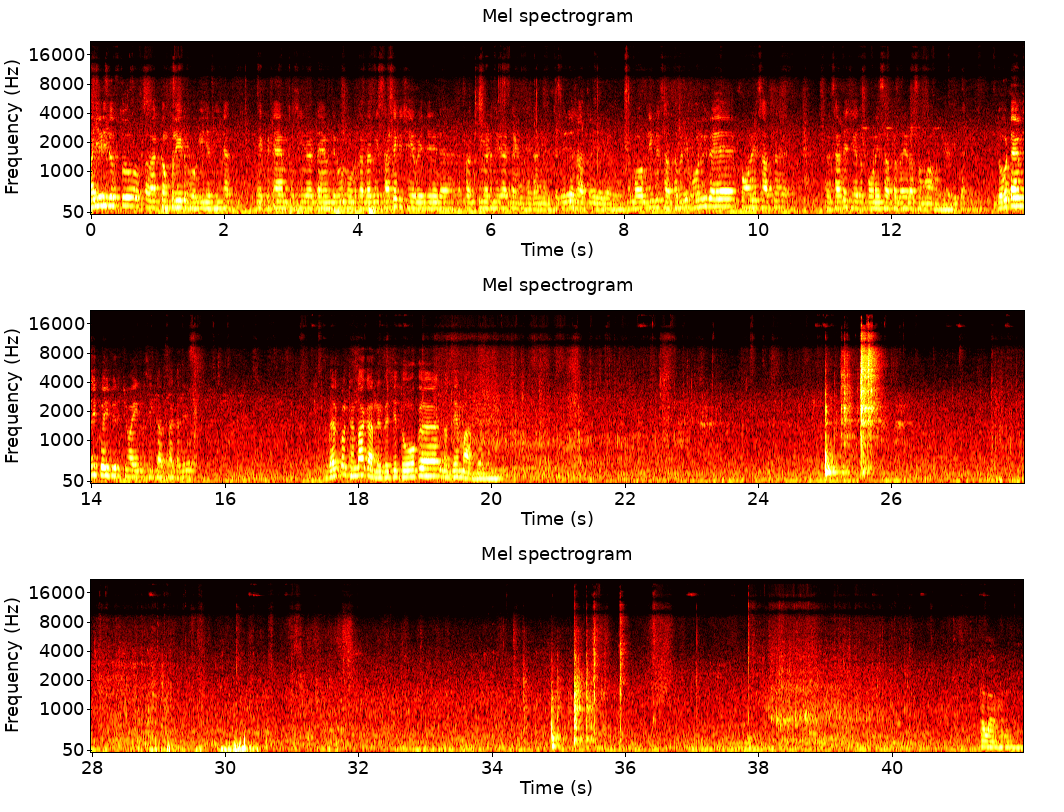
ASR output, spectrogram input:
ਵਾਈ ਜਿਹੜੀ ਦੋਸਤੋ ਕੰਪਲੀਟ ਹੋ ਗਈ ਹੈ ਠੀਕ ਆ। ਇੱਕ ਟਾਈਮ ਤੁਸੀਂ ਜਿਹੜਾ ਟਾਈਮ ਜ਼ਰੂਰ ਨੋਟ ਕਰਨਾ ਵੀ 6:30 ਵਜੇ ਦੇ ਜਿਹੜਾ ਅਪਰੋਕਸੀਮੇਟਲੀ ਜਿਹੜਾ ਟਾਈਮ ਹੈਗਾ ਨੇੜੇ ਇਹਦੇ ਸੱਤ ਵਜੇ ਗਏ ਮਾਰਨਿੰਗ ਦੇ 7 ਵਜੇ ਹੁਣ ਵੀ ਵੈਸੇ ਪੌਣੇ 7 6:30 ਤੋਂ ਪੌਣੇ 7 ਦਾ ਜਿਹੜਾ ਸਮਾਂ ਹੋ ਗਿਆ ਠੀਕ ਆ। ਦੋ ਟਾਈਮ ਦੀ ਕੋਈ ਵੀ ਚੁਆਈ ਤੁਸੀਂ ਕਰ ਸਕਦੇ ਹੋ। ਬਿਲਕੁਲ ਠੰਡਾ ਕਰ ਲਿਓ ਫਿਰ ਜੀ ਦੋ ਕੁ ਲੱਦੇ ਮਾਰ ਦਿਓ। ਜੀ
